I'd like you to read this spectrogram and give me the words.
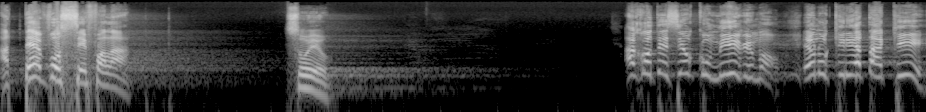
até você falar: Sou eu. Aconteceu comigo, irmão. Eu não queria estar aqui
